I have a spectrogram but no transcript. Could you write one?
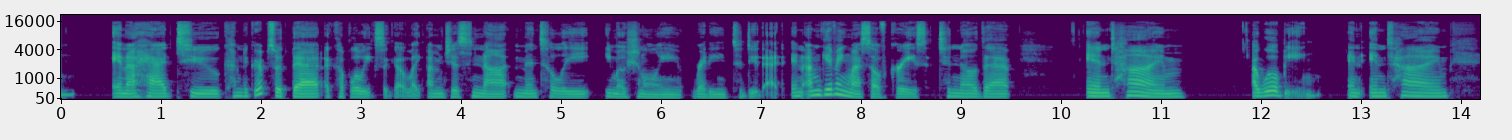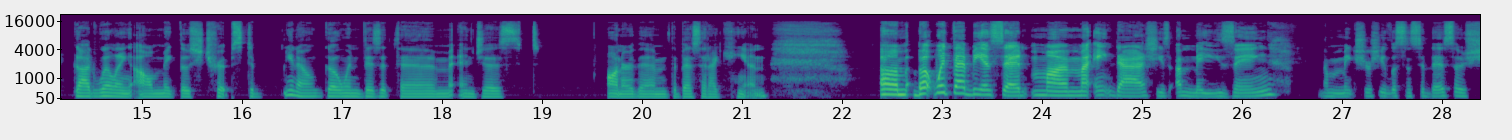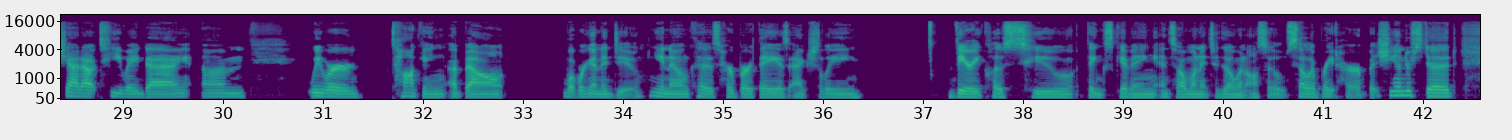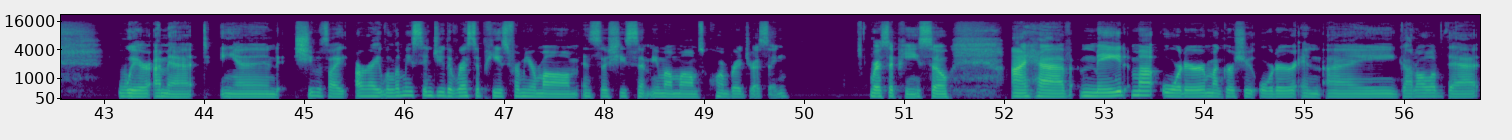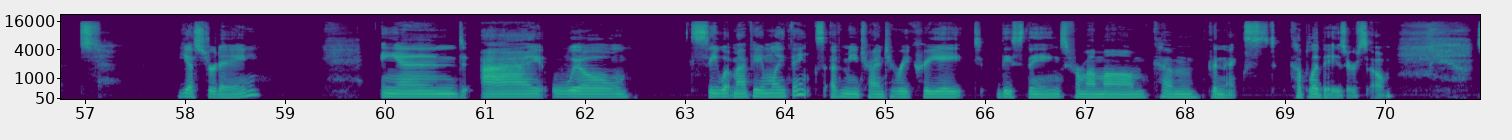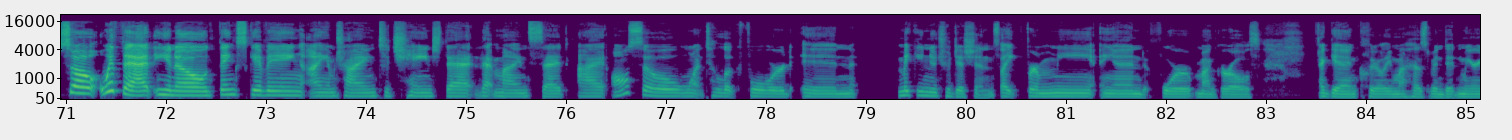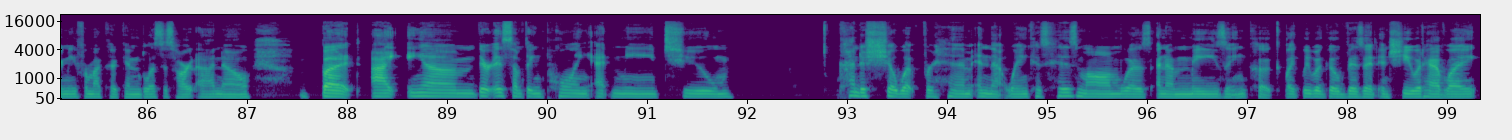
and I had to come to grips with that a couple of weeks ago. Like, I'm just not mentally, emotionally ready to do that. And I'm giving myself grace to know that in time, I will be. And in time, God willing, I'll make those trips to, you know, go and visit them and just honor them the best that I can. Um, but with that being said, my my Aunt Di, she's amazing. I'm gonna make sure she listens to this. So shout out to you, Aunt Di? Um, we were talking about what we're gonna do, you know, because her birthday is actually very close to Thanksgiving. And so I wanted to go and also celebrate her. But she understood where I'm at. And she was like, All right, well, let me send you the recipes from your mom. And so she sent me my mom's cornbread dressing recipe. So I have made my order, my grocery order, and I got all of that yesterday. And I will see what my family thinks of me trying to recreate these things for my mom come the next couple of days or so. So with that, you know, Thanksgiving, I am trying to change that that mindset. I also want to look forward in making new traditions like for me and for my girls. Again clearly my husband didn't marry me for my cooking bless his heart i know but i am there is something pulling at me to kind of show up for him in that way because his mom was an amazing cook like we would go visit and she would have like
